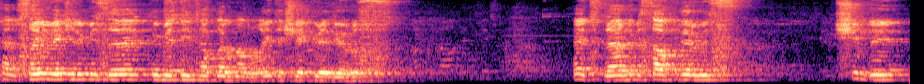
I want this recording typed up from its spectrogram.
Efendim Sayın Vekilimize kıymetli hitaplarından dolayı teşekkür ediyoruz. Evet değerli misafirlerimiz şimdi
